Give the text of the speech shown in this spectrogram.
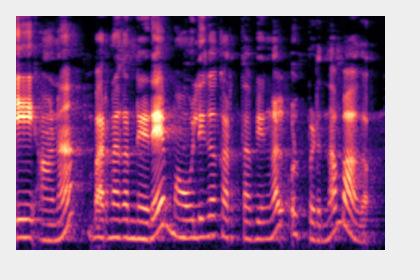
എ ആണ്. ഭരണഘടനയുടെ മൗലിക കർത്തവ്യങ്ങൾ ഉൾപ്പെടുന്ന ഭാഗം.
